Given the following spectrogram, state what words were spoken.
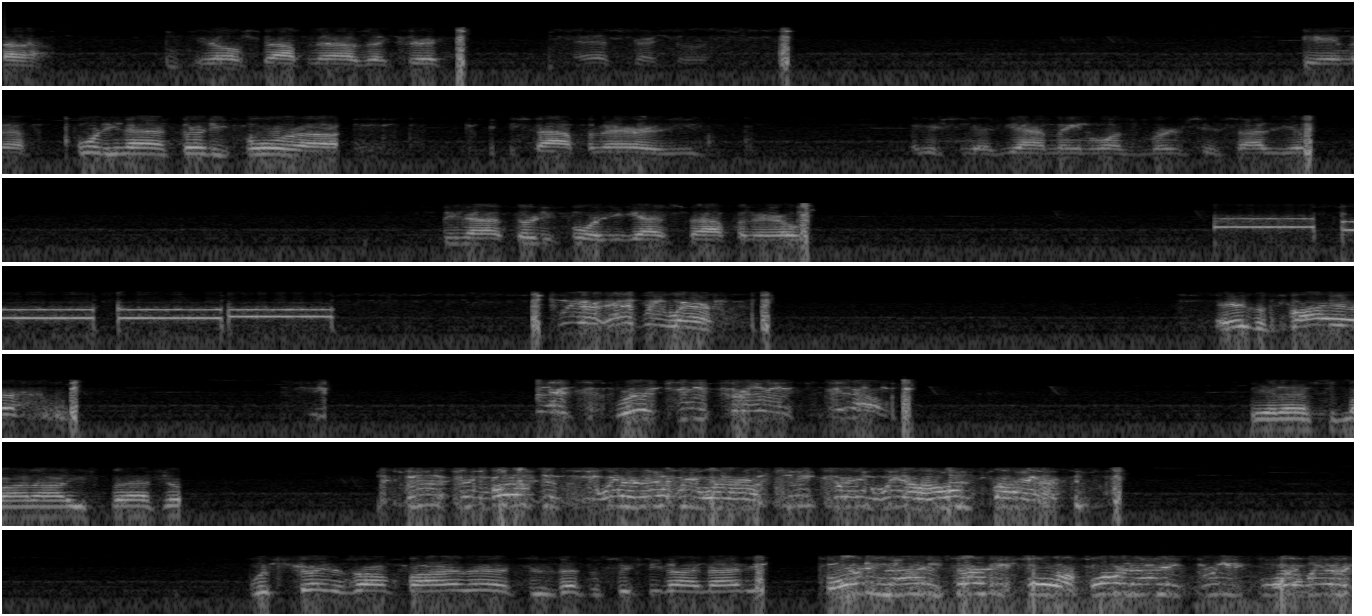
Uh, you're all stopped now, is that correct? That's correct, sir. In uh, 4934, uh, you stopping there, you, I guess you guys got main one's emergency side of you. 4934, you guys stopping there. We are everywhere. There's a fire. Yeah, that's emergency. We are everywhere. Train, we are on fire. Which train is on fire there? Is that the 6990? 4934, 4934, we are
